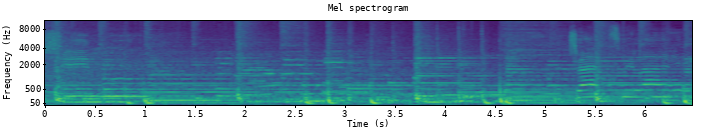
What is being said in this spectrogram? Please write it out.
she moves attracts me like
